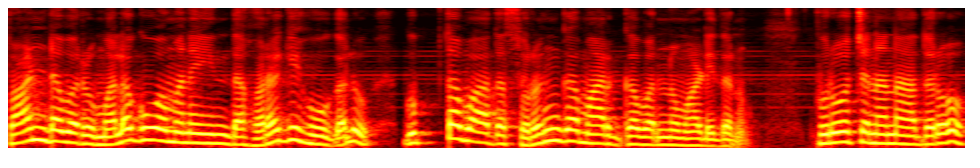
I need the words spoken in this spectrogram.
ಪಾಂಡವರು ಮಲಗುವ ಮನೆಯಿಂದ ಹೊರಗೆ ಹೋಗಲು ಗುಪ್ತವಾದ ಸುರಂಗ ಮಾರ್ಗವನ್ನು ಮಾಡಿದನು. ಪುರೋಚನನಾದರೋ,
